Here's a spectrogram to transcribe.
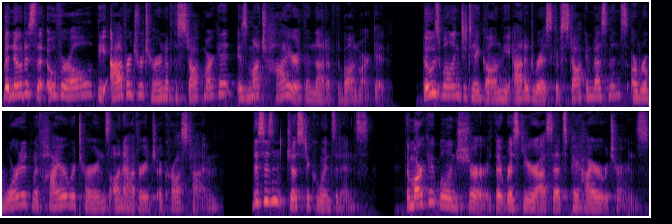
But notice that overall, the average return of the stock market is much higher than that of the bond market. Those willing to take on the added risk of stock investments are rewarded with higher returns on average across time. This isn't just a coincidence. The market will ensure that riskier assets pay higher returns.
